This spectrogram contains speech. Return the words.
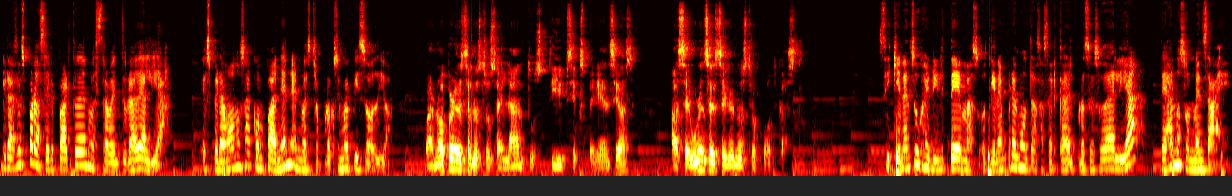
Gracias por hacer parte de nuestra aventura de Aliá. Esperamos nos acompañen en nuestro próximo episodio. Para no perderse nuestros adelantos, tips y experiencias, asegúrense de seguir nuestro podcast. Si quieren sugerir temas o tienen preguntas acerca del proceso de Aliá, déjanos un mensaje.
